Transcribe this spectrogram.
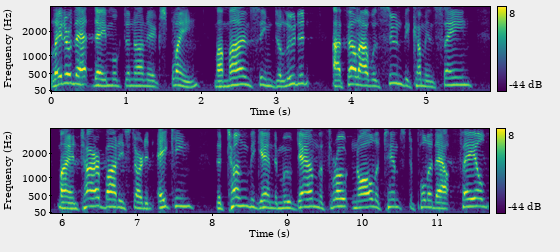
Later that day, Muktananda explained, My mind seemed deluded. I felt I would soon become insane. My entire body started aching. The tongue began to move down the throat, and all attempts to pull it out failed.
